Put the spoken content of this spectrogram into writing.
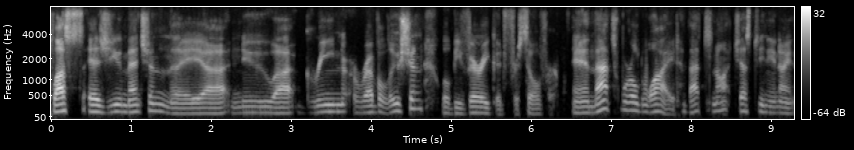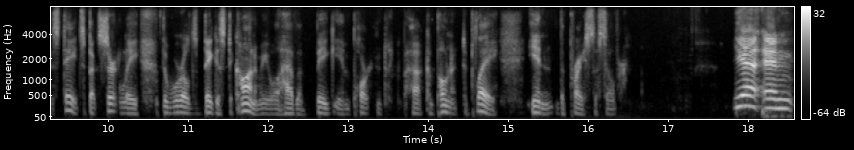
Plus, as you mentioned, the uh, new uh, green revolution will be very good for silver. And that's worldwide. That's not just in the United States, but certainly the world's biggest economy will have a big, important uh, component to play in the price of silver. Yeah. And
